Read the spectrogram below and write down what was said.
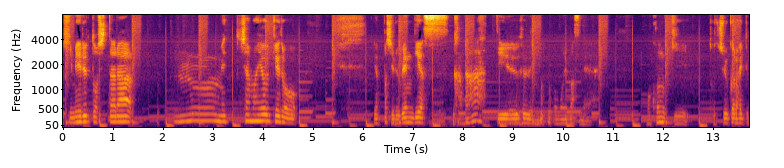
決めるとしたら、うーん、めっちゃ迷うけど、やっぱしルベン・ディアスかなっていうふうに思いますね。まあ、今季途中から入って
